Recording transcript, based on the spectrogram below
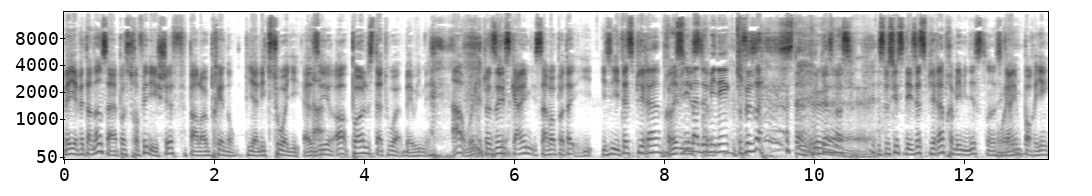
mais il avait tendance à apostropher les chefs par leur prénom, puis à les tutoyer, à Ah. dire ah Paul c'est à toi. Ben oui, mais Ah oui. je veux dire c'est quand même ça va peut-être, il, il est aspirant premier ministre. ma Dominique. C'est ça. C'est un peu, euh. C'est parce que c'est des aspirants premiers ministres, hein, c'est Oui. quand même pas rien.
